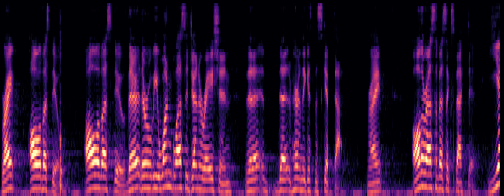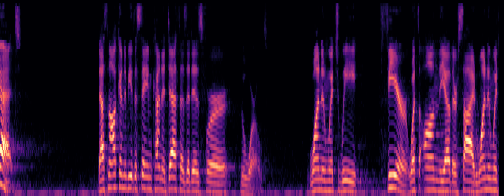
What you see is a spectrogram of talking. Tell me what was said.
Right? All of us do. All of us do. There, there will be one blessed generation that, that apparently gets to skip that, right? All the rest of us expect it. Yet, that's not going to be the same kind of death as it is for the world. One in which we fear what's on the other side, one in which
